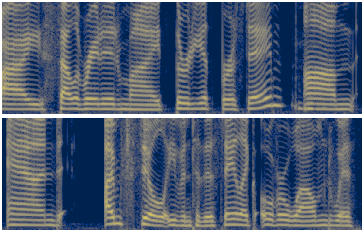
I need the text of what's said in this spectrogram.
I celebrated my 30th birthday, Mm-hmm. um, and I'm still even to this day like overwhelmed with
